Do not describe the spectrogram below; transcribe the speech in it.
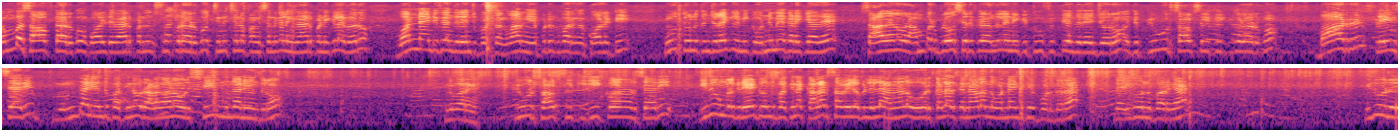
ரொம்ப சாஃப்ட்டாக இருக்கும். குவாலிட்டி வேர் பண்ணுறதுக்கு சூப்பராக இருக்கும். சின்ன சின்ன ஃபங்க்ஷனுக்கு நீங்கள் வேர் பண்ணிக்கலாம் வெறும் ஒன் நைன்டி ஃபைவ் அந்த ரேஞ்ச் போட்டாங்க பாருங்க எப்படி இருக்கு பாருங்க குவாலிட்டி நூற்றி ரூபாய்க்கு இன்றைக்கி ஒன்றுமே கிடைக்காது. சாதாரண ஒரு அம்பர் ப்ளவுஸ் இருக்கிறதுல இன்றைக்கி டூ ஃபிஃப்டி அந்த ரேஞ்ச் வரும். இது பியூர் சாஃப்ட் சில்க்கு கூட இருக்கும். பார்டர் பிளெயின் சாரி முந்தானி வந்து பார்த்தீங்கன்னா ஒரு அழகான ஒரு ஸ்டீல் முந்தானி வந்துடும் இங்கே பாருங்கள் பியூர் சாஃப்ட் சில்க் ஈக்குவலான ஒரு சாரி இது உங்களுக்கு ரேட் வந்து பார்த்தீங்கன்னா கலர்ஸ் அவைலபிள் இல்லை. அதனால் ஒவ்வொரு கலர் இருக்கனால அந்த ஒன் நைன்டி ஃபைவ் போட்டு தரேன் இந்த இது ஒன்று பாருங்கள் இது ஒரு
